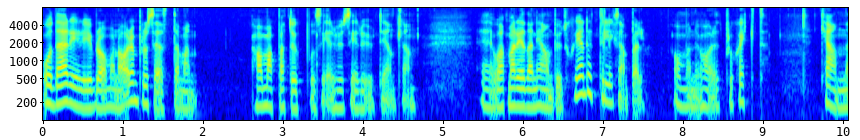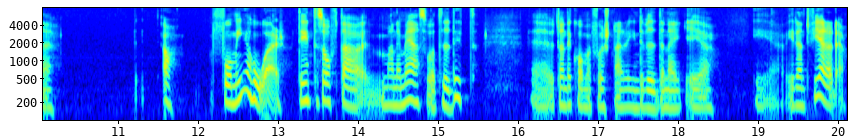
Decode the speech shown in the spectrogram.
Och där är det ju bra om man har en process där man har mappat upp och ser hur ser det ut egentligen. Eh, och att man redan i anbudsskedet till exempel, om man nu har ett projekt, kan eh, få med HR. Det är inte så ofta man är med så tidigt. Eh, utan det kommer först när individerna är, är identifierade.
